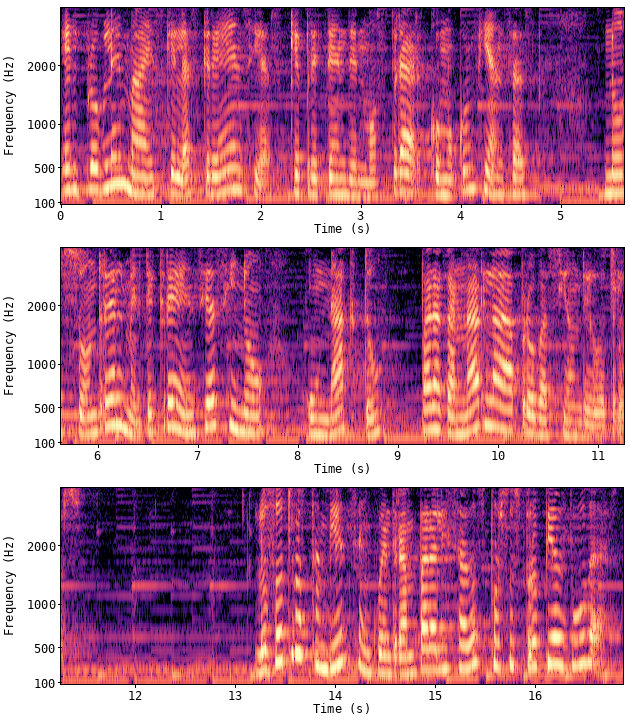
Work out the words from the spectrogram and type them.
El problema es que las creencias que pretenden mostrar como confianzas no son realmente creencias, sino un acto para ganar la aprobación de otros. Los otros también se encuentran paralizados por sus propias dudas.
